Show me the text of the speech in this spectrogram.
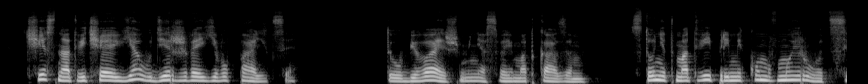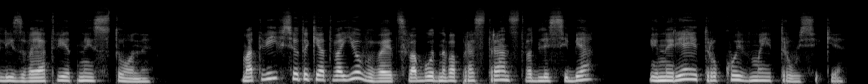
— честно отвечаю я, удерживая его пальцы. «Ты убиваешь меня своим отказом», — стонет Матвей прямиком в мой рот, слизывая ответные стоны. Матвей все-таки отвоевывает свободного пространства для себя и ныряет рукой в мои трусики.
